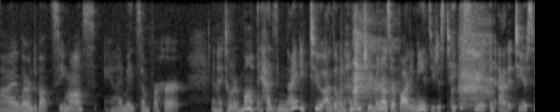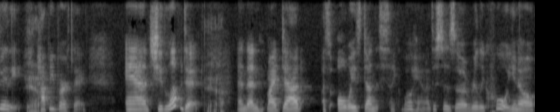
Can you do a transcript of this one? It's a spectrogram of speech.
I learned about sea moss and I made some for her. And I told her, Mom, it has 92 out of the 102 minerals our body needs. You just take a scoop and add it to your smoothie. Yeah. Happy birthday. And she loved it. Yeah. And then my dad has always done this. He's like, Whoa, Hannah, this is uh, really cool. You know,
